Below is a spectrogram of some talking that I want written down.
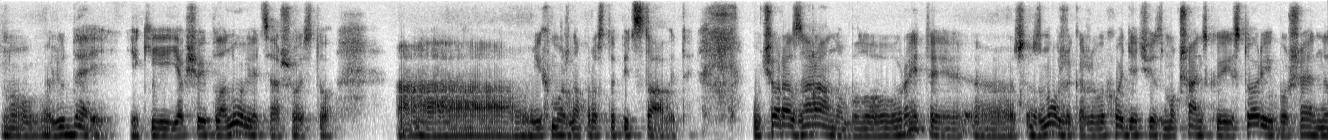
ну, людей, які, якщо і планується щось, то а, їх можна просто підставити. Вчора зарано було говорити, е, знову ж кажу, виходячи з мокшанської історії, бо ще не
